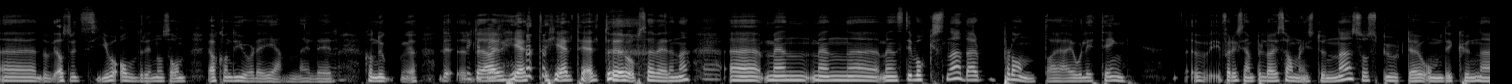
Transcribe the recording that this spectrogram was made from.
Eh, altså, vi sier jo aldri noe sånn 'ja, kan du gjøre det igjen', eller kan du Det, det er jo helt, helt, helt uh, observerende. Eh, men, men uh, mens de voksne, der planta jeg jo litt ting. F.eks. da i samlingsstundene så spurte jeg om de kunne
